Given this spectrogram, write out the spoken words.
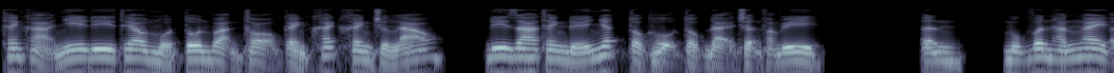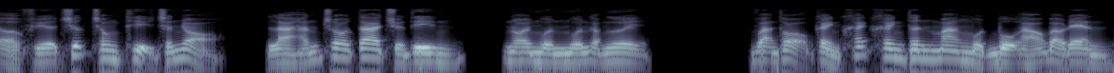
thanh khả nhi đi theo một tôn vạn thọ cảnh khách khanh trưởng lão, đi ra thanh đế nhất tộc hộ tộc đại trận phạm vi. Ân, mục vân hắn ngay ở phía trước trong thị trấn nhỏ, là hắn cho ta truyền tin, nói muốn muốn gặp ngươi. Vạn thọ cảnh khách khanh thân mang một bộ áo bào đen,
